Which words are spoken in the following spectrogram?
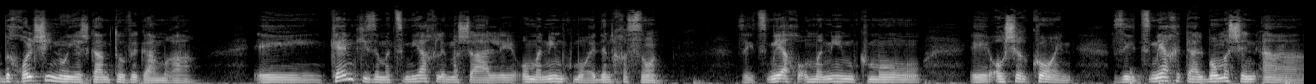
בכל שינוי יש גם טוב וגם רע. אה, כן, כי זה מצמיח למשל אה, אומנים כמו עדן חסון. זה הצמיח אומנים כמו אה, אושר כהן. זה הצמיח את האלבום השני, ה-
